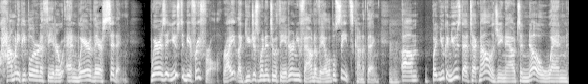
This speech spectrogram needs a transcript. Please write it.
how many people are in a theater and where they're sitting. Whereas it used to be a free for all, right? Like you just went into a theater and you found available seats, kind of thing. Mm-hmm. Um, but you can use that technology now to know when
